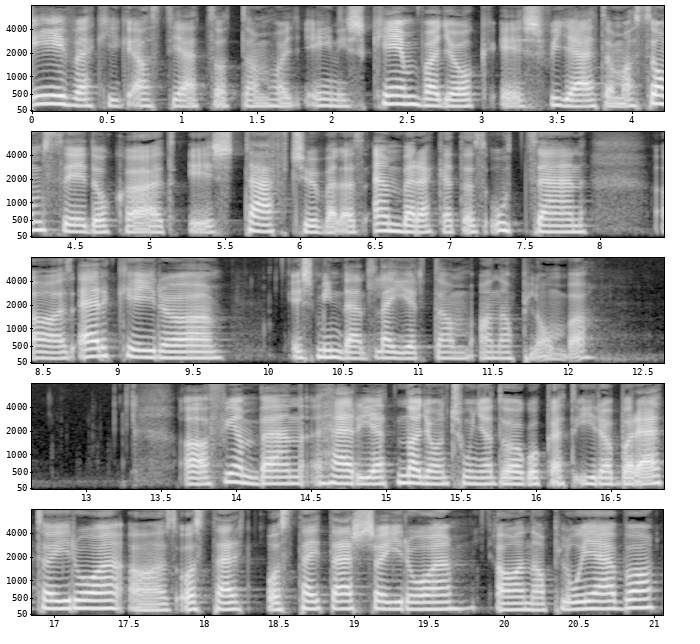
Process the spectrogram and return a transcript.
évekig azt játszottam, hogy én is kém vagyok, és figyeltem a szomszédokat, és távcsővel az embereket az utcán, az erkélyről, és mindent leírtam a naplomba. A filmben Harriet nagyon csúnya dolgokat ír a barátairól, az osztály, osztálytársairól a naplójába,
